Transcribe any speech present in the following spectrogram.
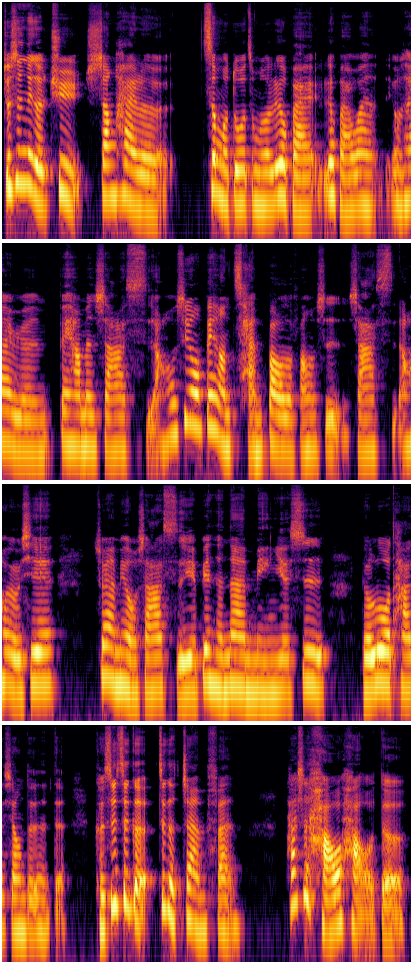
就是那个去伤害了。这么多，这么多，六百六百万犹太人被他们杀死，然后是用非常残暴的方式杀死，然后有些虽然没有杀死，也变成难民，也是流落他乡等等等。可是这个这个战犯，他是好好的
